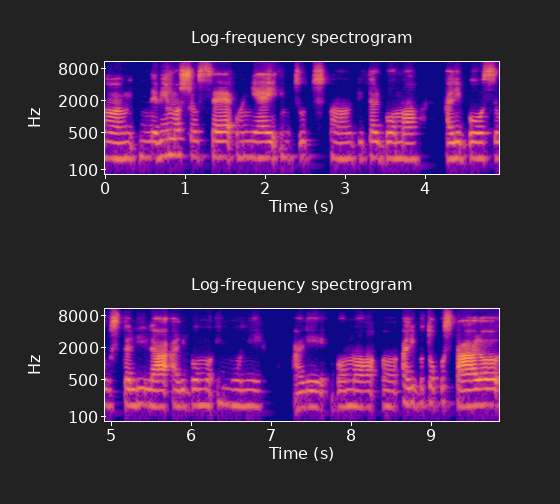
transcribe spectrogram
um, ne vemo še vse o njej in tudi um, videli bomo, ali bo se ustalila, ali bomo imuni, ali, bomo, um, ali bo to postalo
